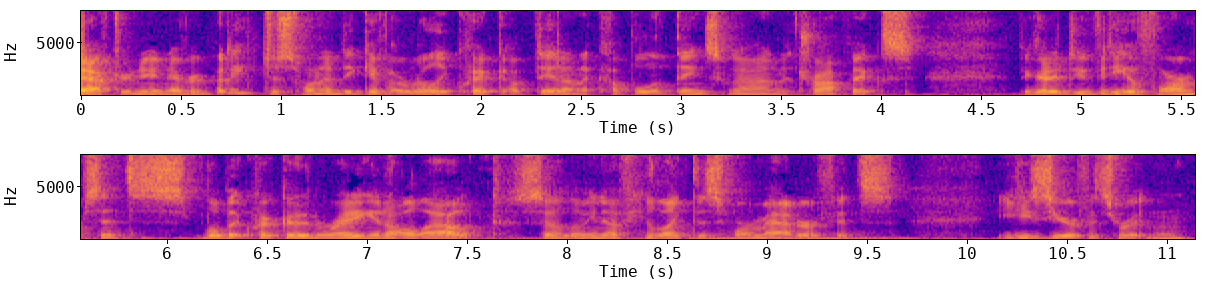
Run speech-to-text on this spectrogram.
afternoon, everybody. Just wanted to give a really quick update on a couple of things going on in the tropics. Figured I'd do video form since it's a little bit quicker than writing it all out. So let me know if you like this format or if it's easier if it's written.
